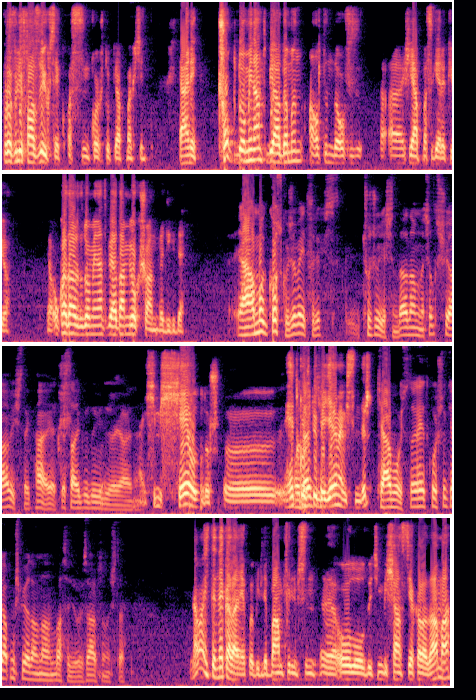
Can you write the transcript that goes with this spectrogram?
profili fazla yüksek asistin koçluk yapmak için. Yani çok dominant bir adamın altında ofis e, şey yapması gerekiyor. Ya o kadar da dominant bir adam yok şu anda ligde. Ya ama koskoca Wade Phillips çocuğu yaşında adamla çalışıyor abi işte. Hayretle saygı duyuluyor yani. Yani şimdi şey olur. E, head coach'luğu ki- Cowboys'ta becerememişsindir. head coachluk yapmış bir adamdan bahsediyoruz abi sonuçta. Ama işte ne kadar yapabildi. Bam Phillips'in e, oğlu olduğu için bir şans yakaladı ama,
